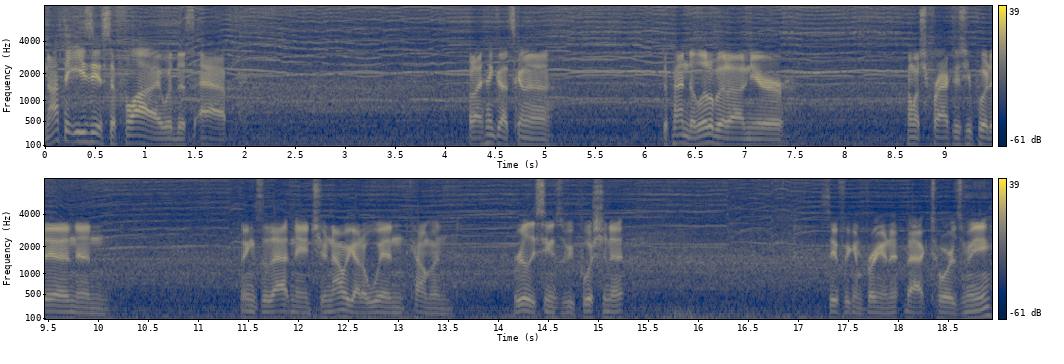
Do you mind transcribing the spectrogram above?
Not the easiest to fly with this app, but I think that's gonna depend a little bit on your how much practice you put in and things of that nature. Now we got a wind coming. Really seems to be pushing it. See if we can bring it back towards me.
